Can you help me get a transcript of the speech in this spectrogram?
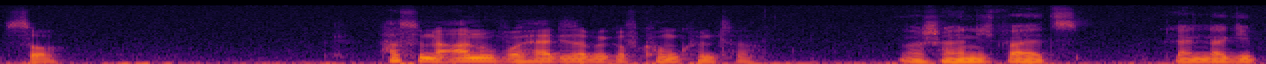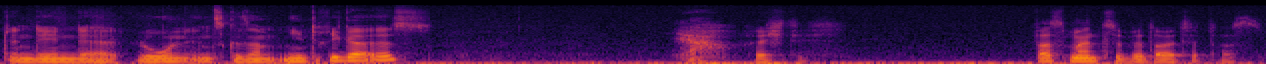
So. Hast du eine Ahnung, woher dieser Begriff kommen könnte? Wahrscheinlich, weil es Länder gibt, in denen der Lohn insgesamt niedriger ist. Ja, richtig. Was meinst du, bedeutet das?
